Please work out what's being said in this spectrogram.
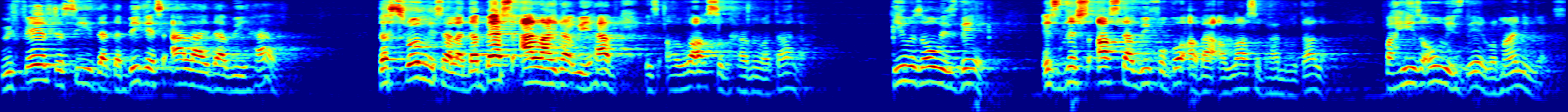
We fail to see that the biggest ally that we have, The strongest ally, the best ally that we have is Allah subhanahu wa ta'ala. He was always there. It's just us that we forgot about Allah subhanahu wa ta'ala. But He is always there reminding us,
